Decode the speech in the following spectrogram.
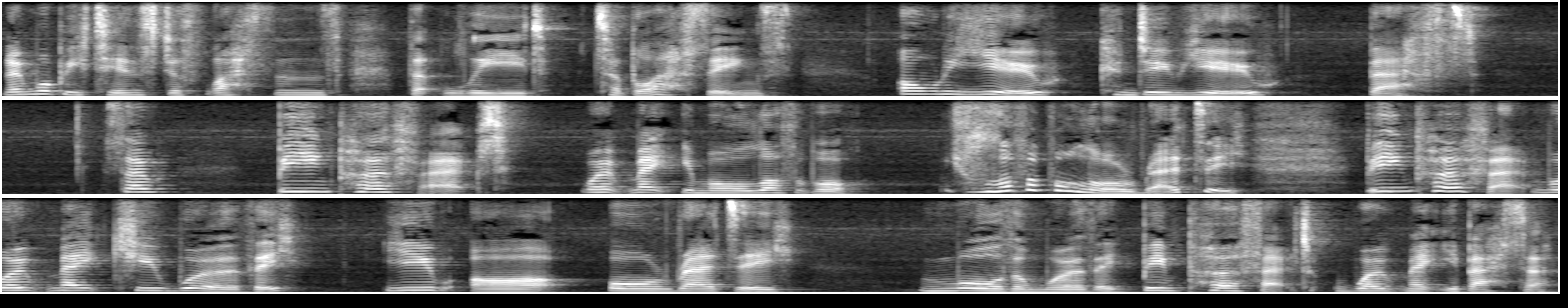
No more beatings, just lessons that lead to blessings. Only you can do you best. So, being perfect won't make you more lovable. You're lovable already. Being perfect won't make you worthy you are already more than worthy. Being perfect won't make you better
